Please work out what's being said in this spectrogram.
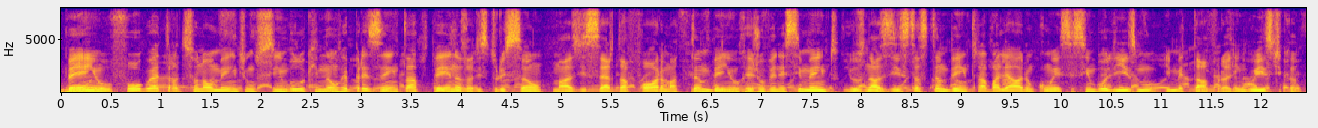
Bem, o fogo é tradicionalmente um símbolo que não representa apenas a destruição, mas de certa forma também o rejuvenescimento. E os nazistas também trabalharam com esse simbolismo e metáfora linguística.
